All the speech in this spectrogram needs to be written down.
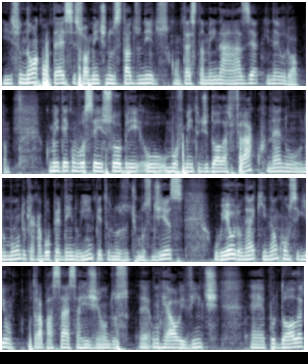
E isso não acontece somente nos Estados Unidos, acontece também na Ásia e na Europa. Comentei com vocês sobre o, o movimento de dólar fraco né, no, no, mundo, que acabou perdendo ímpeto nos últimos dias. O euro, né, que não conseguiu ultrapassar essa região dos R$ 1,20 é, por dólar.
